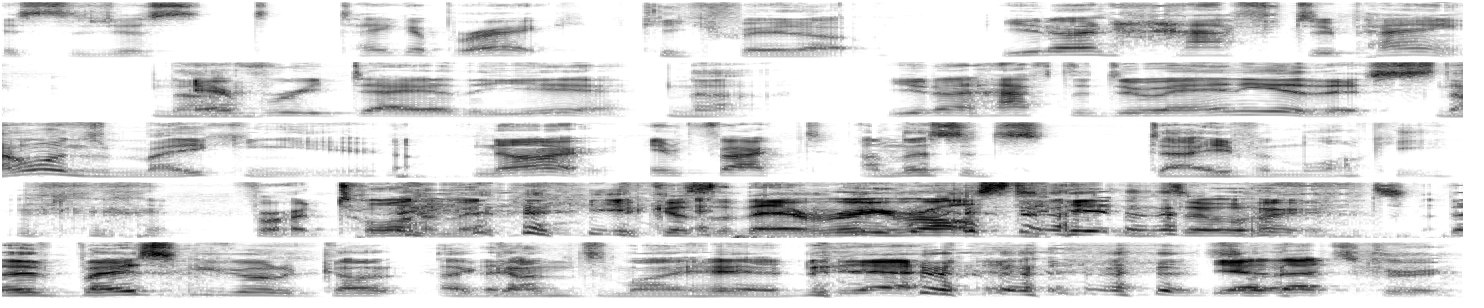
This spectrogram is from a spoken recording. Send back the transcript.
is to just take a break. Kick your feet up. You don't have to paint No. every day of the year. No. You don't have to do any of this. No one's making you. No, in fact, Unless it's Dave and Lockie. for a tournament because of their rerolls to hit into wounds. They've basically got a gun, a gun to my head. Yeah, yeah, that's true.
